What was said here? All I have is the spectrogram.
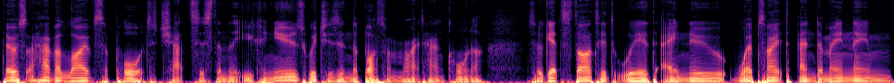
They also have a live support chat system that you can use which is in the bottom right hand corner. So get started with a new website and domain name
